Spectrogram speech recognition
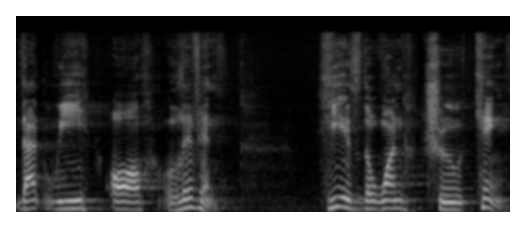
that we all live in. He is the one true king.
